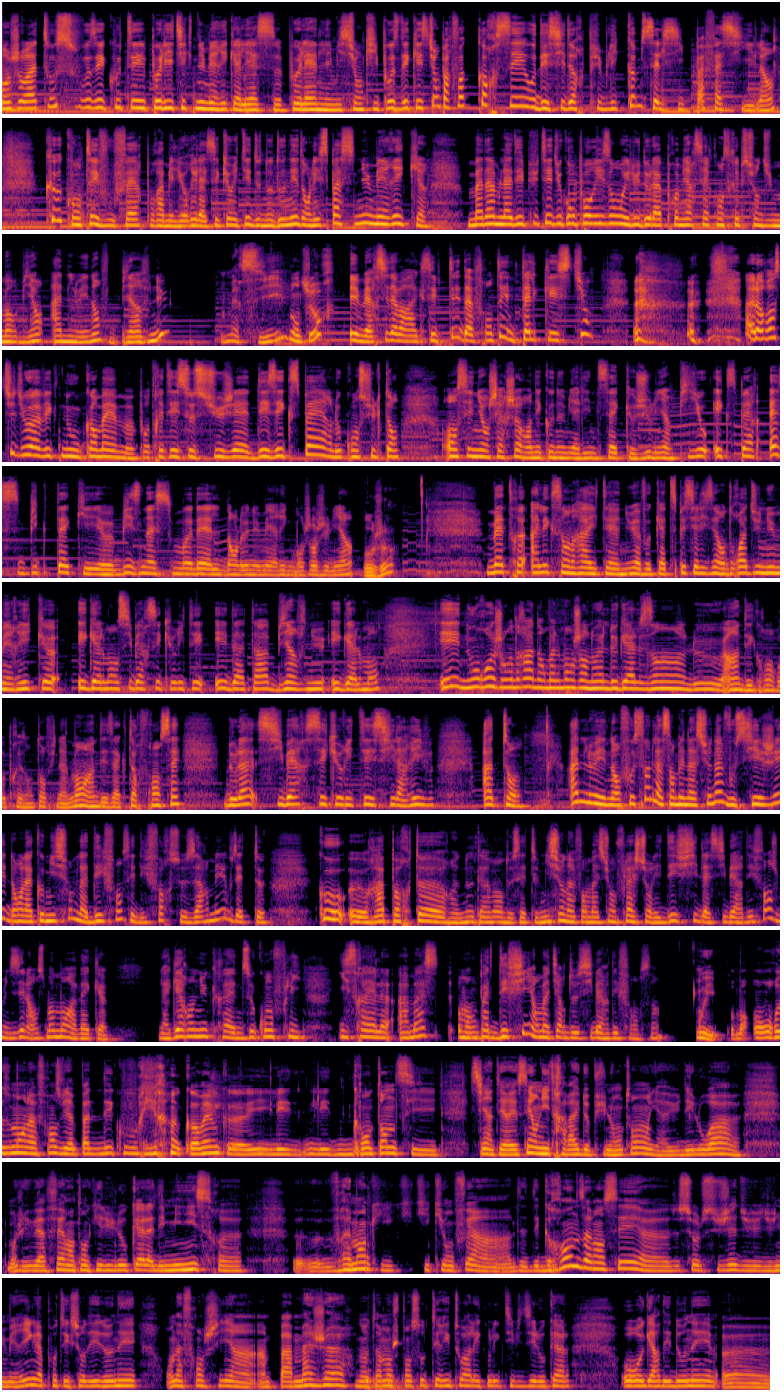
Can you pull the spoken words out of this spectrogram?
Bonjour à tous, vous écoutez Politique numérique alias Pollen, l'émission qui pose des questions parfois corsées aux décideurs publics comme celle-ci, pas facile. Hein. que comptez-vous faire pour améliorer la sécurité de nos données dans l'espace numérique? Madame la députée du groupe Horizon, élue de la première circonscription du Morbihan, Anne Le bienvenue. Merci, bonjour. Et merci d'avoir accepté d'affronter une telle question. Alors en studio avec nous quand même pour traiter ce sujet des experts, le consultant enseignant-chercheur en économie à l'INSEC Julien Pillot, expert S Big Tech et euh, Business Model dans le numérique. Bonjour Julien. Bonjour. Maître Alexandra Iteanu, avocate spécialisée en droit du numérique, également en cybersécurité et data. Bienvenue également. Et nous rejoindra normalement Jean-Noël de Galzin, le, un des grands représentants finalement, un des acteurs français de la cybersécurité, s'il arrive à temps. Anne Le au sein de l'Assemblée nationale, vous siégez dans la commission de la défense et des forces armées. Vous êtes co-rapporteur notamment de cette mission d'information flash sur les défis de la cyberdéfense. Je me disais là en ce moment avec la guerre en Ukraine, ce conflit Israël-Hamas, on manque pas de défis en matière de cyberdéfense. Hein. Oui, heureusement la France vient pas de découvrir quand même qu'il est, il est grand temps de s'y, intéresser. On y travaille depuis longtemps. Il y a eu des lois. Moi, j'ai eu affaire en tant qu'élu local à des ministres euh, euh, vraiment qui, ont fait des, grandes avancées euh, sur le sujet du, numérique, la protection des données. On a franchi un, pas majeur, notamment je pense au territoire, les collectivités locales, au regard des données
